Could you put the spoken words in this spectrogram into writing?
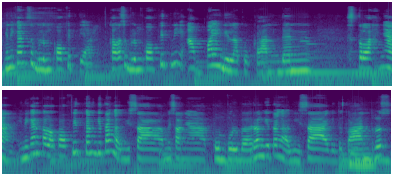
ini kan sebelum covid ya. Kalau sebelum covid nih apa yang dilakukan dan setelahnya? Ini kan kalau covid kan kita nggak bisa misalnya kumpul bareng kita nggak bisa gitu kan. Terus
